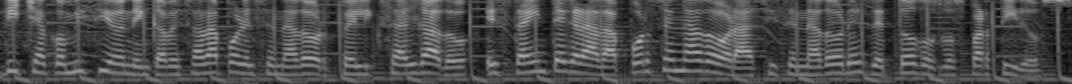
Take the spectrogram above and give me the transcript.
Dicha comisión, encabezada por el senador Félix Salgado, está integrada por senadoras y senadores de todos los partidos.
